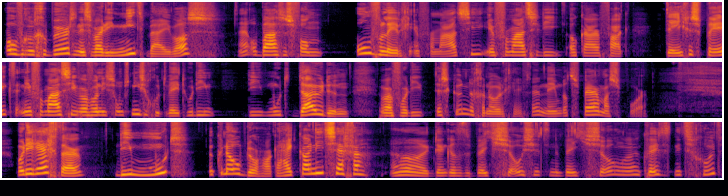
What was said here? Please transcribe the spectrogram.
Over een gebeurtenis waar hij niet bij was. op basis van onvolledige informatie. Informatie die elkaar vaak tegenspreekt. En informatie waarvan hij soms niet zo goed weet hoe die, die moet duiden. Waarvoor die deskundige nodig heeft. Neem dat spermaspoor. Maar die rechter die moet een knoop doorhakken. Hij kan niet zeggen, oh, ik denk dat het een beetje zo zit en een beetje zo, ik weet het niet zo goed.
